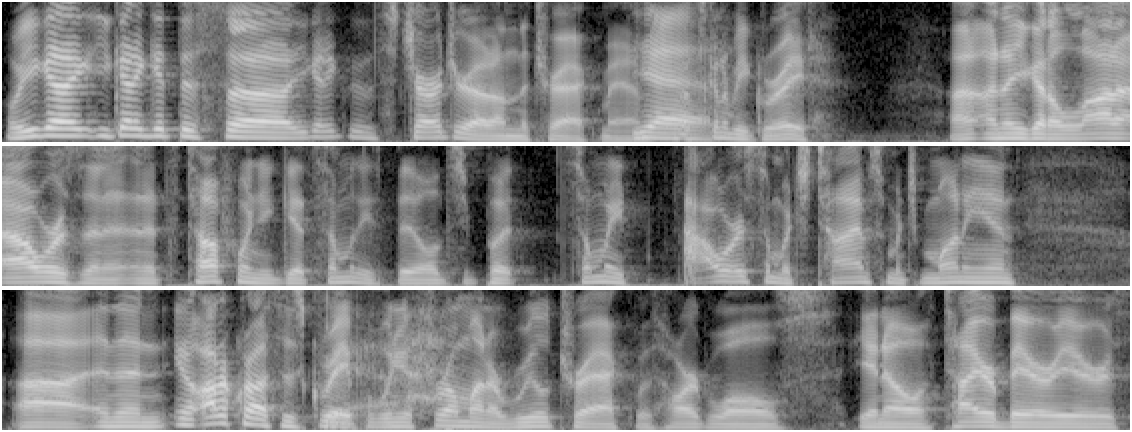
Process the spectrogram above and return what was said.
Well, you gotta you gotta get this uh, you gotta get this charger out on the track, man. Yeah. that's gonna be great. I, I know you got a lot of hours in it, and it's tough when you get some of these builds. You put so many hours, so much time, so much money in, uh, and then you know autocross is great, but when you throw them on a real track with hard walls, you know tire barriers,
